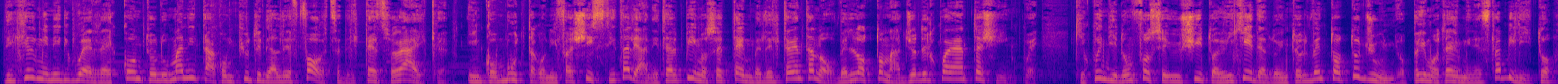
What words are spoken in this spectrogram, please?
di crimini di guerra e contro l'umanità compiuti dalle forze del Terzo Reich in combutta con i fascisti italiani tra il 1 settembre del 39 e l'8 maggio del 45 che quindi non fosse riuscito a richiederlo entro il 28 giugno, primo termine stabilito,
